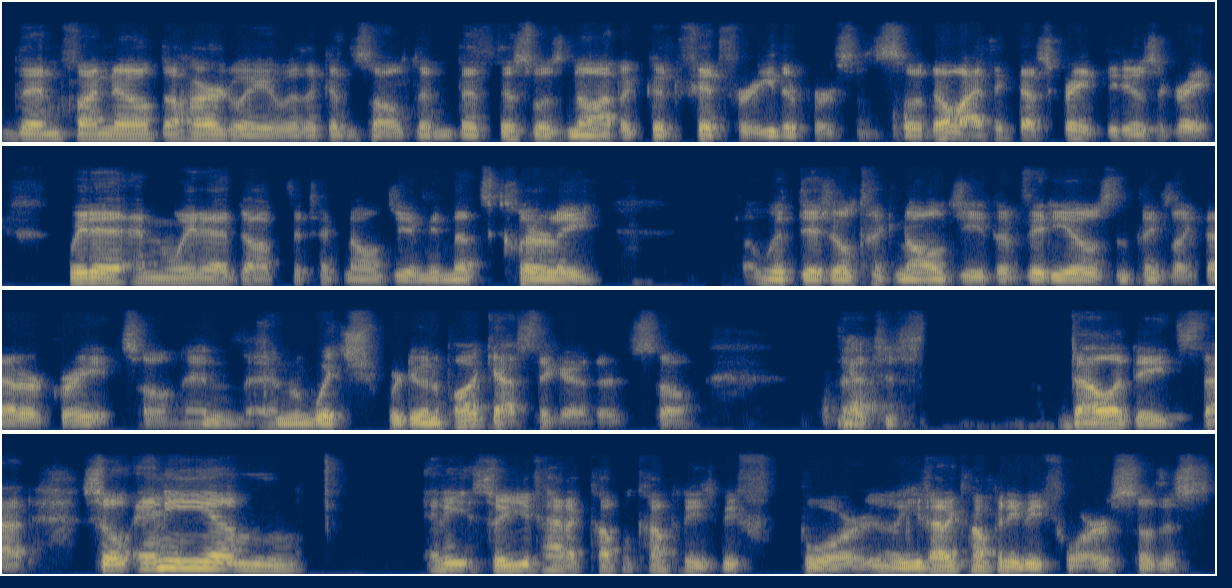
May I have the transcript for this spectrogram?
than finding out the hard way with a consultant that this was not a good fit for either person. So no, I think that's great. Videos are great. Way to and way to adopt the technology. I mean, that's clearly with digital technology, the videos and things like that are great. So and and which we're doing a podcast together. So that just validates that. So any um any so you've had a couple companies before you've had a company before so this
